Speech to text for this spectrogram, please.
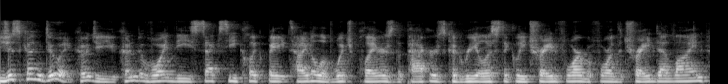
You just couldn't do it, could you? You couldn't avoid the sexy clickbait title of which players the Packers could realistically trade for before the trade deadline.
